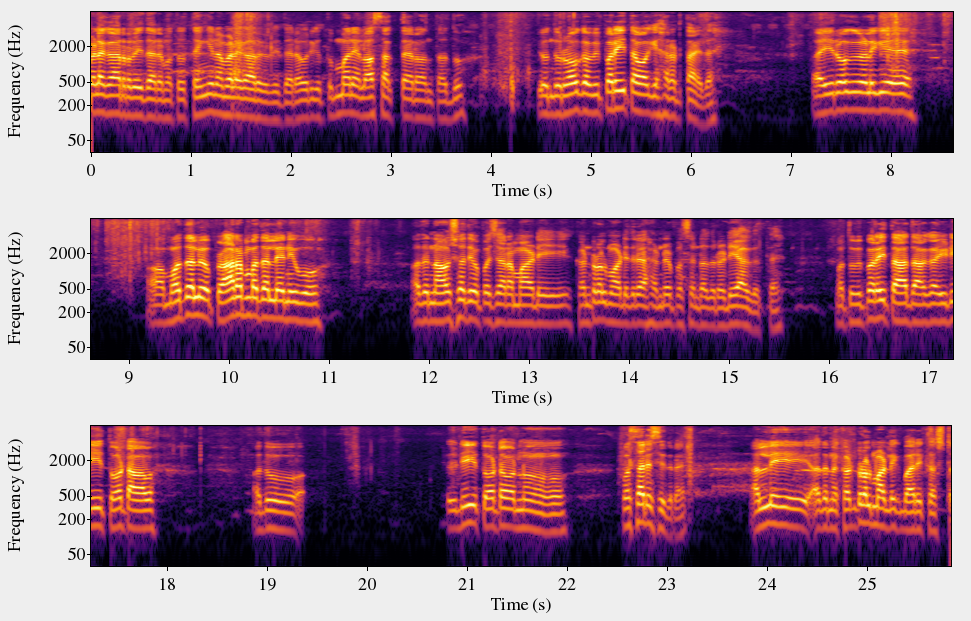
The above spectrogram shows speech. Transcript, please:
ಬೆಳೆಗಾರರು ಇದ್ದಾರೆ ಮತ್ತು ತೆಂಗಿನ ಬೆಳೆಗಾರರು ಇದ್ದಾರೆ, ಅವರಿಗೆ ತುಂಬಾ ಲಾಸ್ ಆಗ್ತಾ ಇರುವಂಥದ್ದು. ಈ ಒಂದು ರೋಗ ವಿಪರೀತವಾಗಿ ಹರಡ್ತಾ ಇದೆ. ಈ ರೋಗಗಳಿಗೆ ಮೊದಲು ಪ್ರಾರಂಭದಲ್ಲೇ ನೀವು ಅದನ್ನು ಔಷಧಿ ಉಪಚಾರ ಮಾಡಿ ಕಂಟ್ರೋಲ್ ಮಾಡಿದರೆ ಹಂಡ್ರೆಡ್ ಪರ್ಸೆಂಟ್ ಅದು ರೆಡಿ ಆಗುತ್ತೆ. ಮತ್ತು ವಿಪರೀತ ಆದಾಗ ಇಡೀ ತೋಟ, ಅದು ಇಡೀ ತೋಟವನ್ನು ಪಸರಿಸಿದರೆ ಅಲ್ಲಿ ಅದನ್ನು ಕಂಟ್ರೋಲ್ ಮಾಡಲಿಕ್ಕೆ ಭಾರಿ ಕಷ್ಟ.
